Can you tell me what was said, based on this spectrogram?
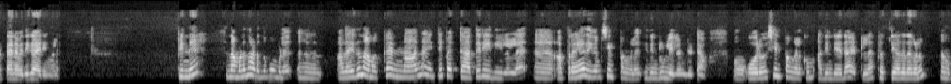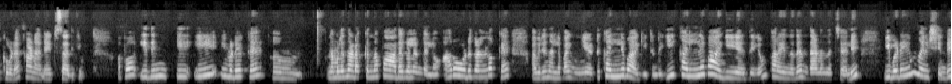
ഒട്ടനവധി കാര്യങ്ങൾ പിന്നെ നമ്മൾ നടന്നു പോകുമ്പോൾ അതായത് നമുക്ക് എണ്ണാനായിട്ട് പറ്റാത്ത രീതിയിലുള്ള അത്രയധികം ശില്പങ്ങൾ ഇതിന്റെ ഉള്ളിലുണ്ട് കേട്ടോ ഓരോ ശില്പങ്ങൾക്കും അതിന്റെതായിട്ടുള്ള പ്രത്യേകതകളും നമുക്കിവിടെ കാണാനായിട്ട് സാധിക്കും. അപ്പോൾ ഇതിൻ ഈ ഇവിടെയൊക്കെ നമ്മൾ നടക്കുന്ന പാതകളുണ്ടല്ലോ ആ റോഡുകളിലൊക്കെ അവർ നല്ല ഭംഗിയായിട്ട് കല്ല് പാകിയിട്ടുണ്ട്. ഈ കല്ല് പാകിയതിലും പറയുന്നത് എന്താണെന്ന് വെച്ചാൽ ഇവിടെയും മനുഷ്യന്റെ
